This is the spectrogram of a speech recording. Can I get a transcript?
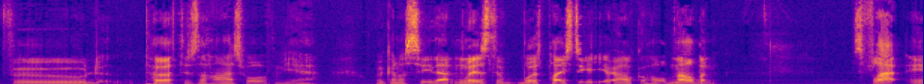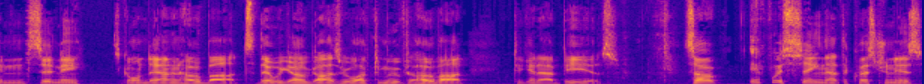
Food. Perth is the highest. Well, yeah, we're going to see that. And where's the worst place to get your alcohol? Melbourne. It's flat in Sydney. It's gone down in Hobart. So there we go, guys. We will have to move to Hobart to get our beers. So if we're seeing that, the question is,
